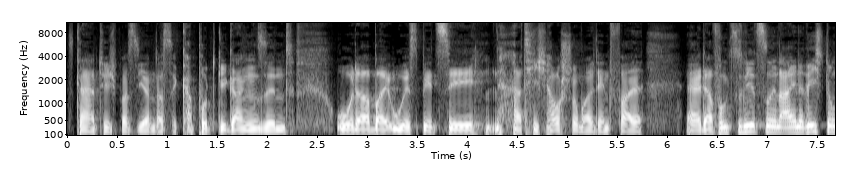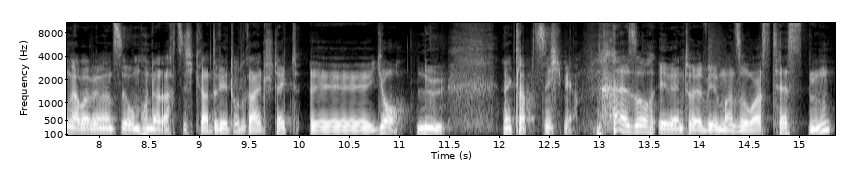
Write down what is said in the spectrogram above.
Es kann natürlich passieren, dass sie kaputt gegangen sind. Oder bei USB-C hatte ich auch schon mal den Fall. Äh, da funktioniert es nur in eine Richtung, aber wenn man es so um 180 Grad dreht und reinsteckt, äh, ja, nö, dann klappt es nicht mehr. Also eventuell will man sowas testen.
